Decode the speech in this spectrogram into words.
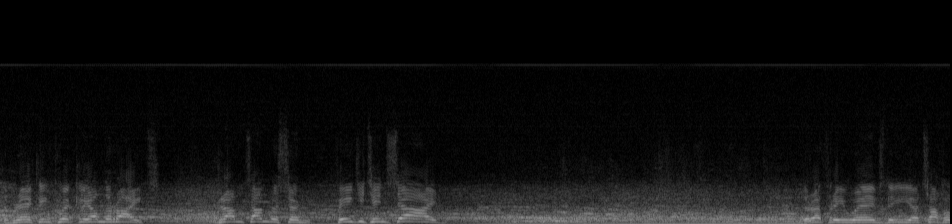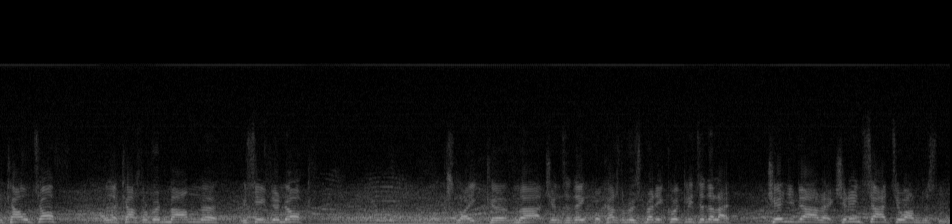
They're breaking quickly on the right. Grant Anderson feeds it inside. The referee waves the uh, tattle count off, and the Castleford man uh, received a knock. Looks like uh, Marchant, I think, but Castleford spread it quickly to the left. Change of direction, inside to Anderson.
